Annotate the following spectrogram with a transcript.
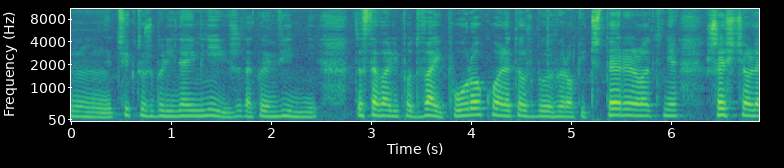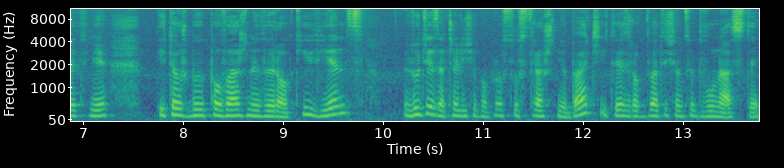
mm, ci, którzy byli najmniej, że tak powiem, winni, dostawali po 2,5 roku, ale to już były wyroki czteroletnie, sześcioletnie i to już były poważne wyroki, więc ludzie zaczęli się po prostu strasznie bać i to jest rok 2012.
